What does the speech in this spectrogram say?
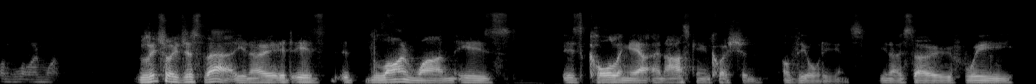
on line one? literally just that you know it is it, line one is is calling out and asking a question of the audience you know so if we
